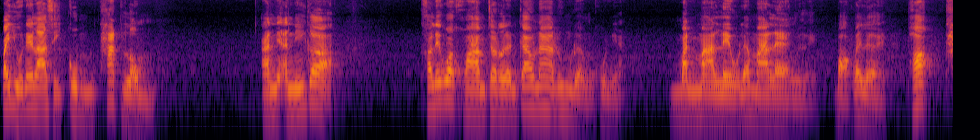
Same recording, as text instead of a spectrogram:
ไปอยู่ในราศีกุมธาตุลม อันนี้อันนี้ก็เขาเรียกว่าความเจริญก้าวหน้ารุ่งเรืองของคุณเนี่ยมันมาเร็วและมาแรงเลย บอกได้เลย เพราะธ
